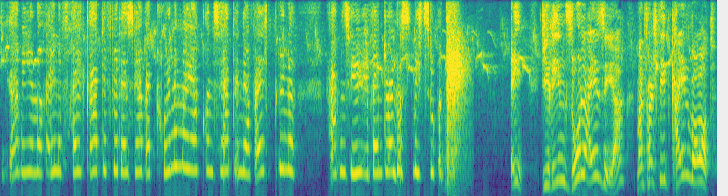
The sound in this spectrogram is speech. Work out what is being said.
ich habe hier noch eine Freikarte für das Herbert Grönemeyer Konzert in der Waldbühne. Haben Sie eventuell Lust, mich zu bekommen? Ey, die reden so leise, ja? Man versteht kein Wort.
